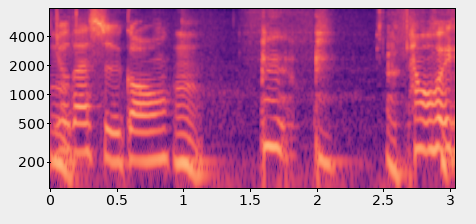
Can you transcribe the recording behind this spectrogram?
又在十宫，嗯。嗯 他们会，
